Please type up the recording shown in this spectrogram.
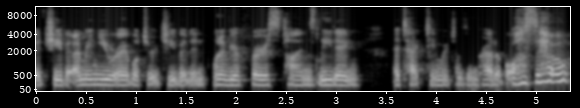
achieve it. I mean you were able to achieve it in one of your first times leading a tech team which is incredible. So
